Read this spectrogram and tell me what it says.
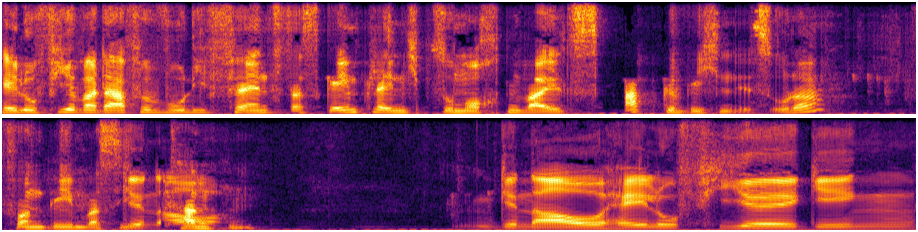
Halo 4 war dafür, wo die Fans das Gameplay nicht so mochten, weil es abgewichen ist, oder? Von dem, was sie Genau. kannten. Genau, Halo 4 ging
